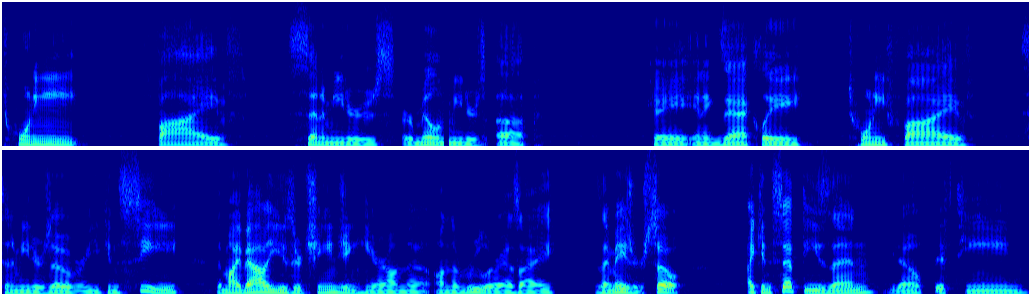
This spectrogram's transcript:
25 centimeters or millimeters up. okay, and exactly 25 centimeters over. You can see that my values are changing here on the on the ruler as I as I measure. So I can set these then, you know, 15,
